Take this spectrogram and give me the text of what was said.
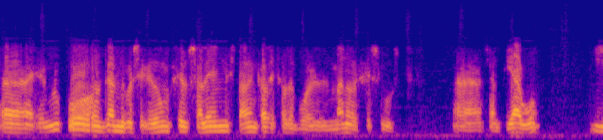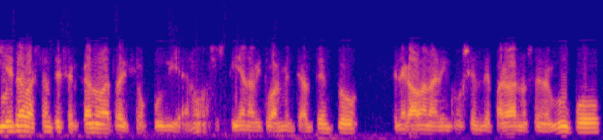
Ah, el grupo grande que se quedó en Jerusalén estaba encabezado por el hermano de Jesús, Santiago, y era bastante cercano a la tradición judía, ¿no? Asistían habitualmente al templo, se negaban a la inclusión de paganos en el grupo,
